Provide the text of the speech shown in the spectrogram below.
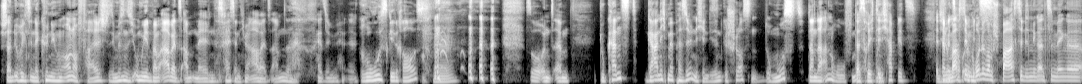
Stand übrigens in der Kündigung auch noch falsch. Sie müssen sich umgehend beim Arbeitsamt melden. Das heißt ja nicht mehr Arbeitsamt. Das heißt, äh, Gruß geht raus. Mhm. So, und ähm, du kannst gar nicht mehr persönlich hin, die sind geschlossen. Du musst dann da anrufen. Das ist richtig. Und ich habe jetzt. Ich Also hab du jetzt machst im Grunde genommen sparst du dir eine ganze Menge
